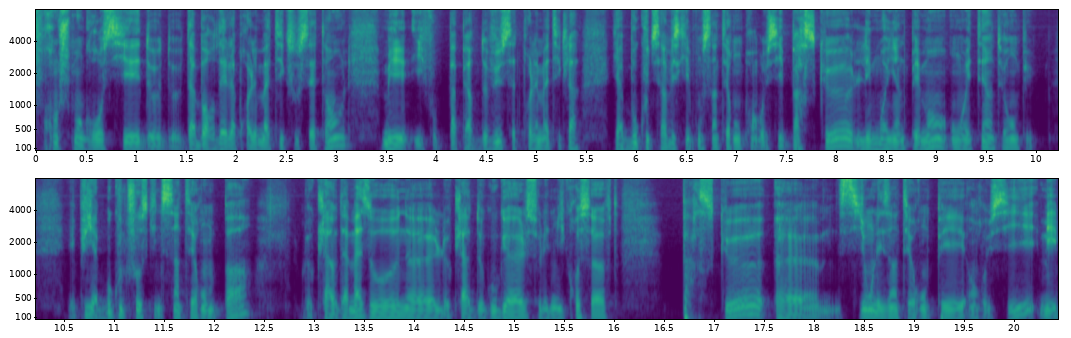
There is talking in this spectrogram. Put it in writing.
franchement grossier d'aborder de, la problématique sous cet angle, mais il faut pas perdre de vue cette problématique-là. Il y a beaucoup de services qui vont s'interrompre en Russie parce que les moyens de paiement ont été interrompus. Et puis il y a beaucoup de choses qui ne s'interrompent pas, le cloud Amazon, euh, le cloud de Google, celui de Microsoft, parce que euh, si on les interrompait en Russie, mais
